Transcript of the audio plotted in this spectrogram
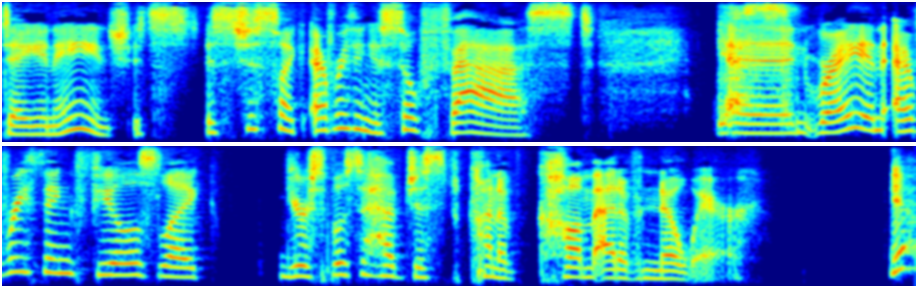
day and age, it's it's just like everything is so fast. Yes. And right. And everything feels like you're supposed to have just kind of come out of nowhere. Yeah.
